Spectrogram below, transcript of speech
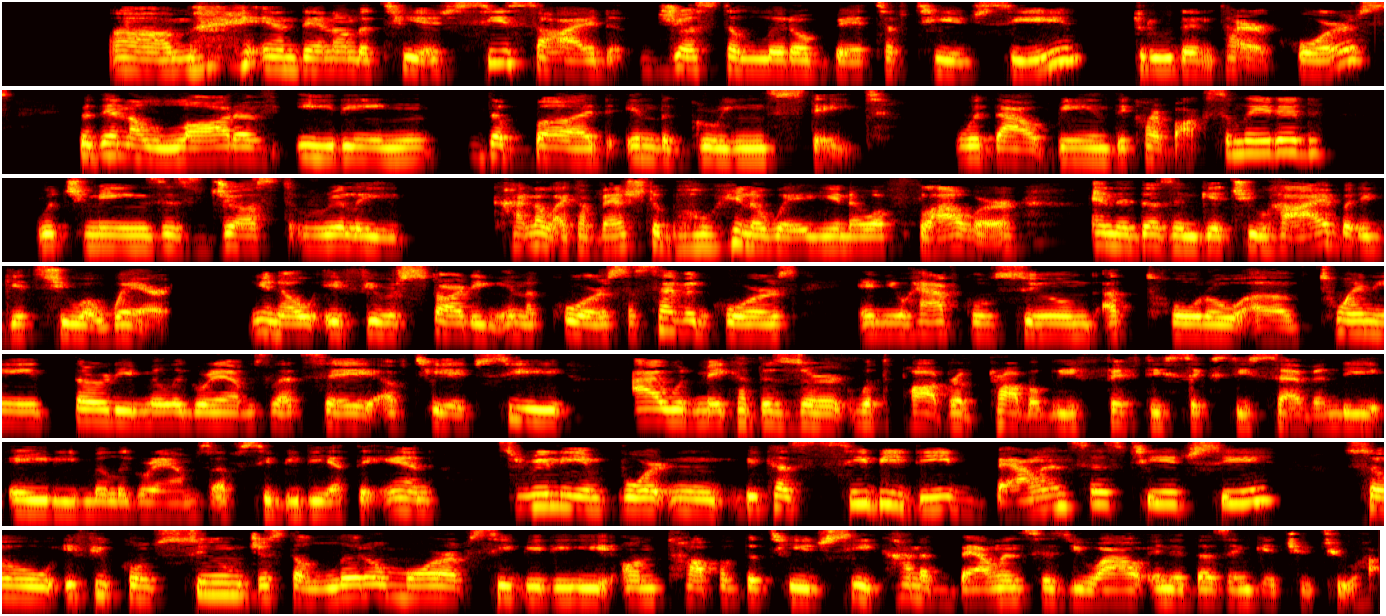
Um, and then on the THC side, just a little bit of THC through the entire course, but then a lot of eating the bud in the green state without being decarboxylated which means it's just really kind of like a vegetable in a way, you know, a flower. And it doesn't get you high, but it gets you aware. You know, if you're starting in a course, a seven course, and you have consumed a total of 20, 30 milligrams, let's say, of THC, I would make a dessert with probably 50, 60, 70, 80 milligrams of CBD at the end. It's really important because CBD balances THC. So if you consume just a little more of CBD on top of the THC, it kind of balances you out and it doesn't get you too high.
